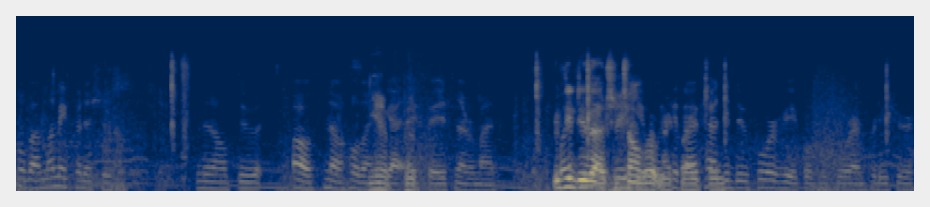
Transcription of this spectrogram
Hold on, let me finish this. And then I'll do it. Oh, no, hold on, Yeah, you got but- A phase, never mind. If What you do that, three just tell me about my Because I've car had to do four vehicles before, I'm pretty sure.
